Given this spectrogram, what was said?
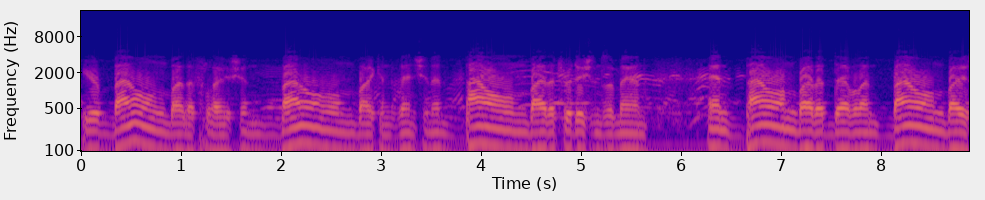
You're bound by the flesh and bound by convention and bound by the traditions of men and bound by the devil and bound by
